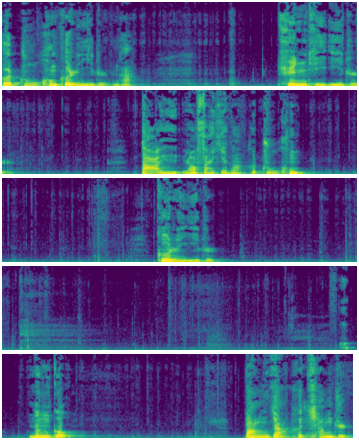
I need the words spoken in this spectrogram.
和主控个人意志，你看，群体意志大于，然后反斜杠和主控个人意志，能够绑架和强制，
